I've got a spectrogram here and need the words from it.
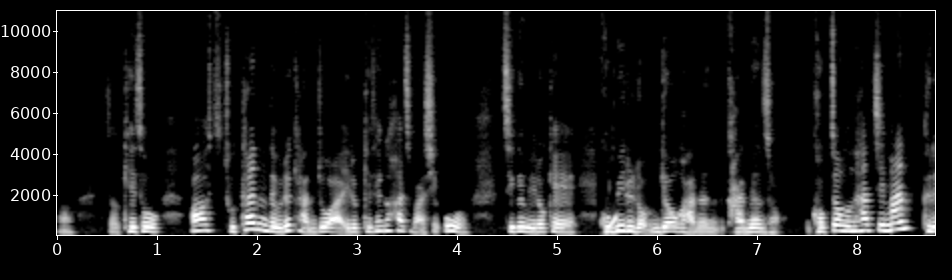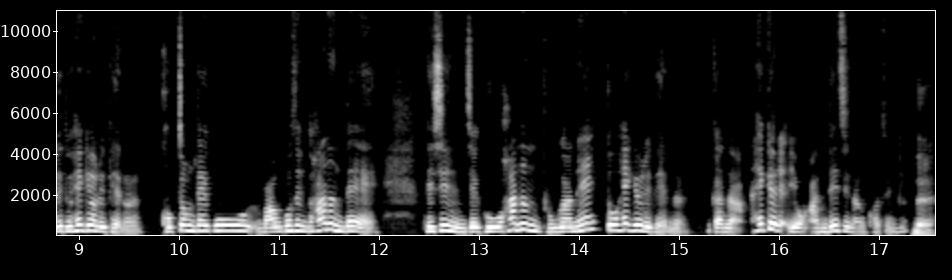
어, 그래서 계속 아 좋다 했는데 왜 이렇게 안 좋아 이렇게 생각하지 마시고 지금 이렇게 고비를 넘겨가는 가면서 걱정은 하지만 그래도 해결이 되는 걱정되고 마음고생도 하는데 대신 이제 그거 하는 동안에 또 해결이 되는 그러니까 해결이 영안 되진 않거든요. 네.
